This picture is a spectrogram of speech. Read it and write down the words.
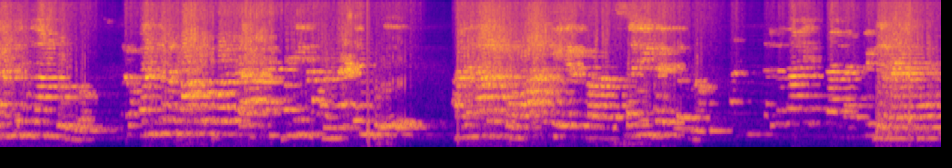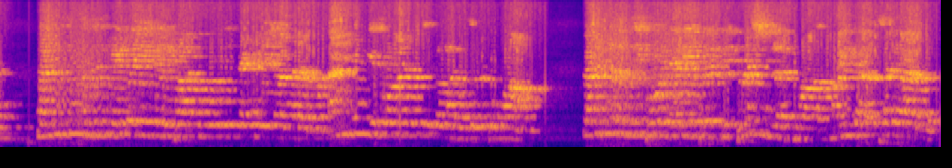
கண்ணுக்கு தான் சொல்றோம் கண்ணுல பார்க்கும் போது பண்ணி நம்ம நடந்து அதனால நம்ம வாழ்க்கை ஏற்படும் சரீரத்தை நல்லதா இருந்தா நன்மைகள் நடக்கும் கண்ணுக்கு வந்து கெட்டவைகளை பார்க்கும்போது கெட்டவைகள் நடக்கும் நன்மைக்கு வாழ்க்கை இருக்குமா கண்ணுல வந்து இப்போ நிறைய பேர் டிப்ரெஷன்ல இருப்பாங்க மைண்ட் அப்செட்டா இருக்கும்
